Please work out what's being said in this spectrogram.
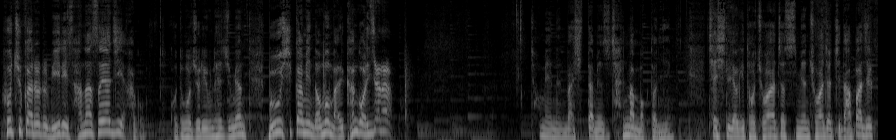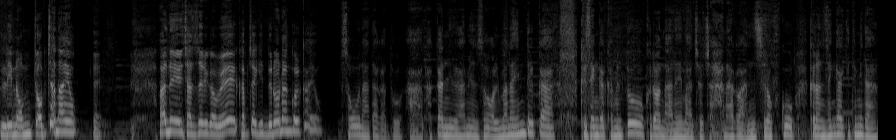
후춧가루를 미리 사놨어야지 하고 고등어 조림을 해주면 무 식감이 너무 말캉거리잖아. 처음에는 맛있다면서 잘만 먹더니 제 실력이 더 좋아졌으면 좋아졌지 나빠질 리는 없, 없잖아요. 네. 아내의 잔소리가 왜 갑자기 늘어난 걸까요? 서운하다가도 아 바깥일을 하면서 얼마나 힘들까 그 생각하면 또 그런 아내마저 짠하고 안쓰럽고 그런 생각이 듭니다.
